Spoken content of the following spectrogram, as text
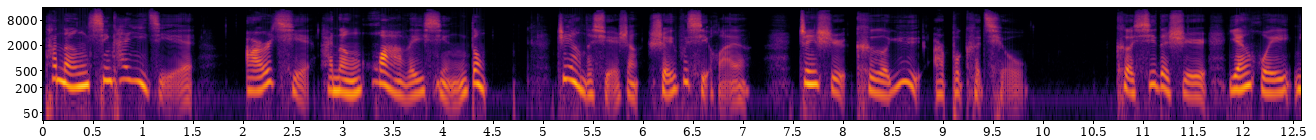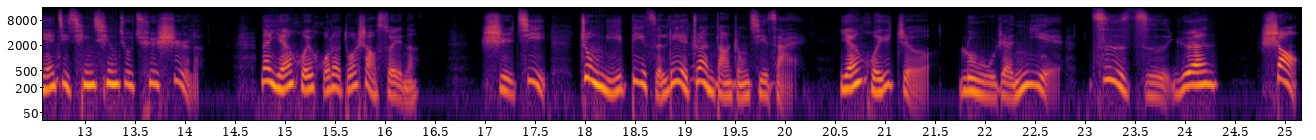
他能心开意解，而且还能化为行动。这样的学生谁不喜欢呀？真是可遇而不可求。可惜的是，颜回年纪轻轻就去世了。那颜回活了多少岁呢？《史记·仲尼弟子列传》当中记载：颜回者，鲁人也，字子渊，少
